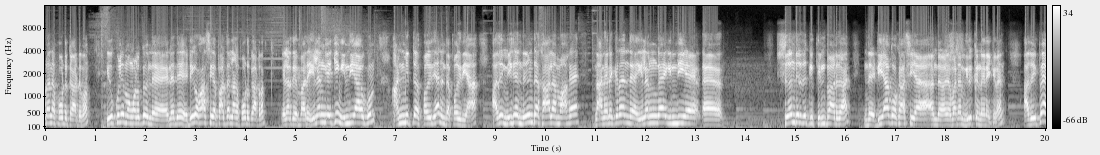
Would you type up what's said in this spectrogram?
உடனே போட்டு காட்டுவோம். இதுக்குள்ளேயும் உங்களுக்கு இந்த என்னது டிகோகாசியை பார்த்து நாங்கள் போட்டு காட்டுறோம். எல்லாத்தையும் பாரு. இலங்கைக்கும் இந்தியாவுக்கும் அண்மித்த பகுதியான் இந்த பகுதியா? அது மிக நீண்ட காலமாக நான் நினைக்கிறேன் இந்த இலங்கை இந்திய சுதந்திரத்துக்கு பின்பாடுதான் இந்த டியாகோ காசியா அந்த இடம் இருக்குன்னு நினைக்கிறேன். அது இப்ப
